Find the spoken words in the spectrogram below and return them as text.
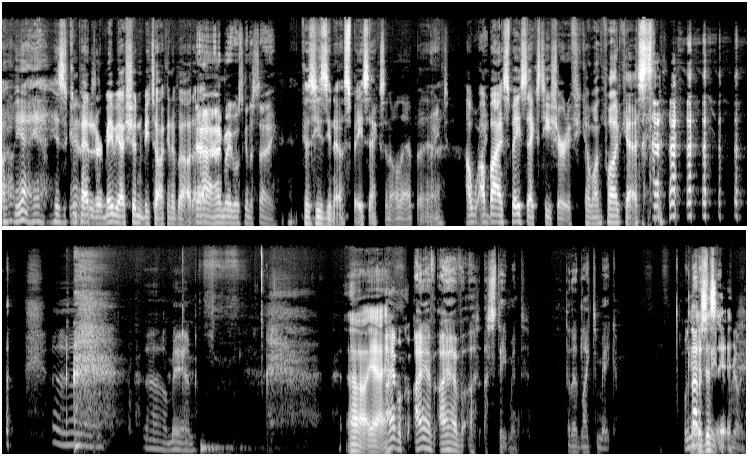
oh yeah, yeah. His Yeah. competitor. Maybe I shouldn't be talking about yeah, uh, I maybe was going to say. because he's you know SpaceX and all that. But uh, Right. I'll, I'll buy a SpaceX T-shirt if you come on the podcast. Uh, oh man, oh yeah. I have a I have I have a, a statement that I'd like to make. Well, not Is a this- statement, really.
